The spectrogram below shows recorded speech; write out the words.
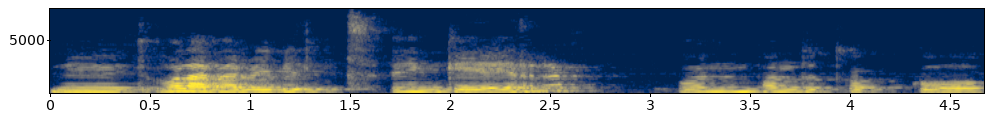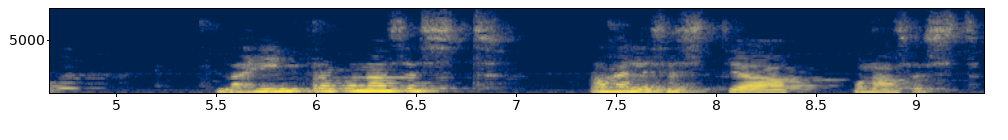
nüüd valevärvipilt NGR on pandud kokku lähiinfrapunasest, rohelisest ja punasest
